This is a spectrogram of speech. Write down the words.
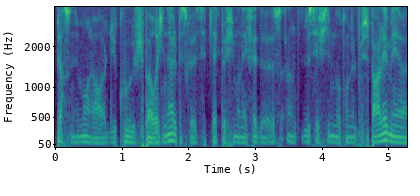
personnellement, alors du coup je suis pas original parce que c'est peut-être le film en effet de, un de ces films dont on a le plus parlé, mais euh,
